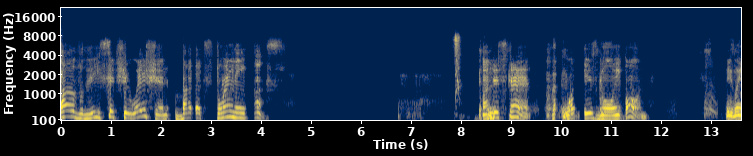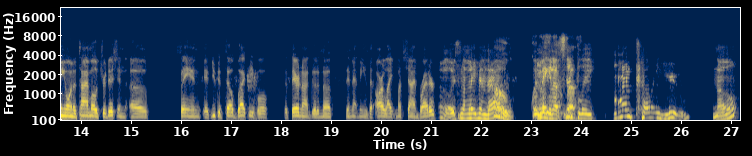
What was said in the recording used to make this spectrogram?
of the situation by explaining us. Understand what is going on. He's leaning on a time old tradition of saying if you could tell black people that they're not good enough, then that means that our light must shine brighter. No, it's not even that. Oh, quit making up stuff. Simply, I'm telling you, no,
